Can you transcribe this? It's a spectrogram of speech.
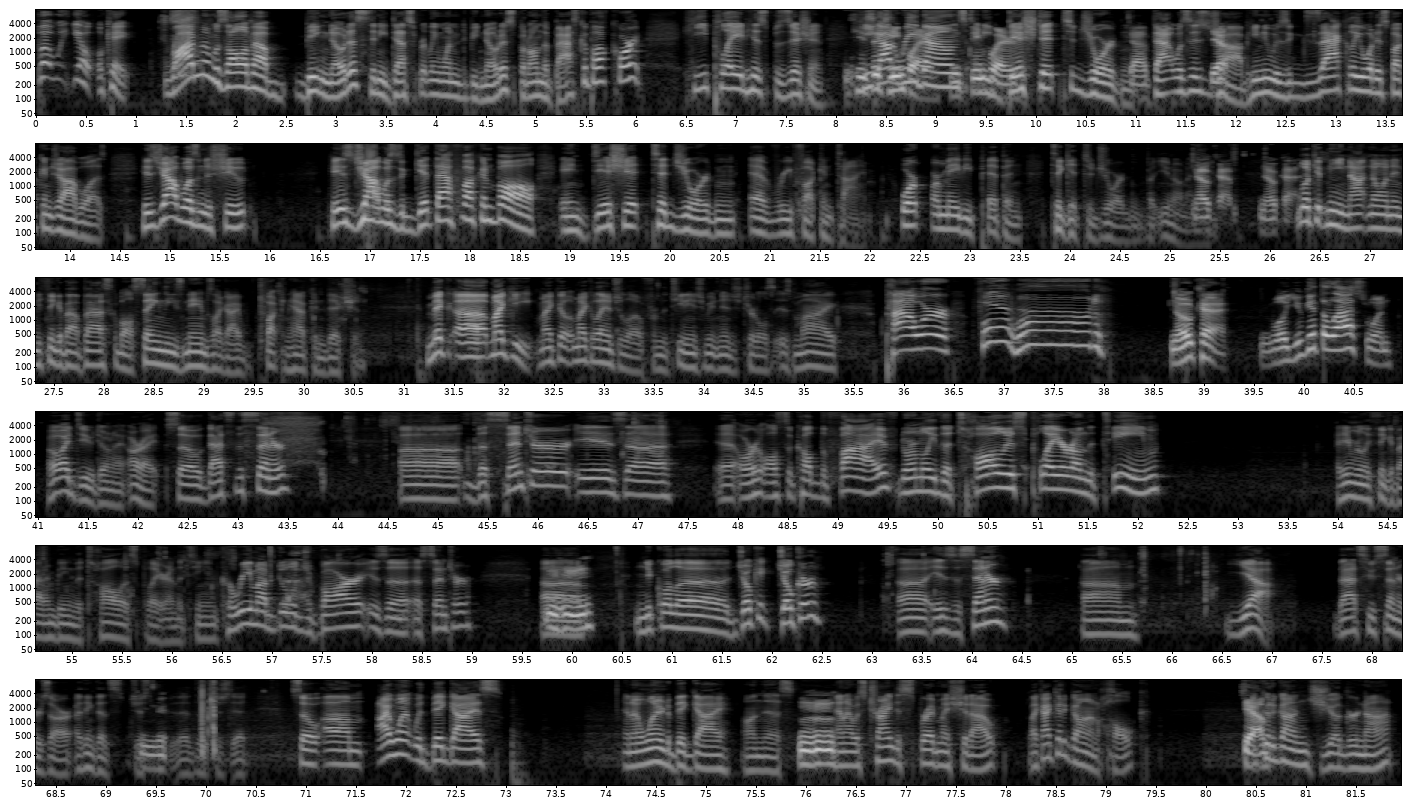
But yo, okay. Rodman was all about being noticed, and he desperately wanted to be noticed. But on the basketball court, he played his position. He's he got rebounds He's a team and he player. dished it to Jordan. Yeah. That was his Yeah. job. He knew his exactly what his fucking job was. His job wasn't to shoot. His job was to get that fucking ball and dish it to Jordan every fucking time. Or or maybe Pippen to get to Jordan, but you know what I mean. Okay. Okay. Look at me not knowing anything about basketball, saying these names like I fucking have conviction. Mick, uh, Mikey, Michael, Michelangelo from the Teenage Mutant Ninja Turtles is my power forward. Okay. Well, you get the last one. Oh, I do, don't I? All right, so that's the center. Uh, the center is, uh, uh, or also called the five. Normally, the tallest player on the team. I didn't really think about him being the tallest player on the team. Kareem Abdul-Jabbar is a, a center. Uh, Mhm. Nikola Jokic, Joker, uh, is a center. Um, yeah, that's who centers are. I think that's just that's just it. So um, I went with big guys, and I wanted a big guy on this, Mhm. and I was trying to spread my shit out. Like I could have gone Hulk. Yeah. I could have gone Juggernaut.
